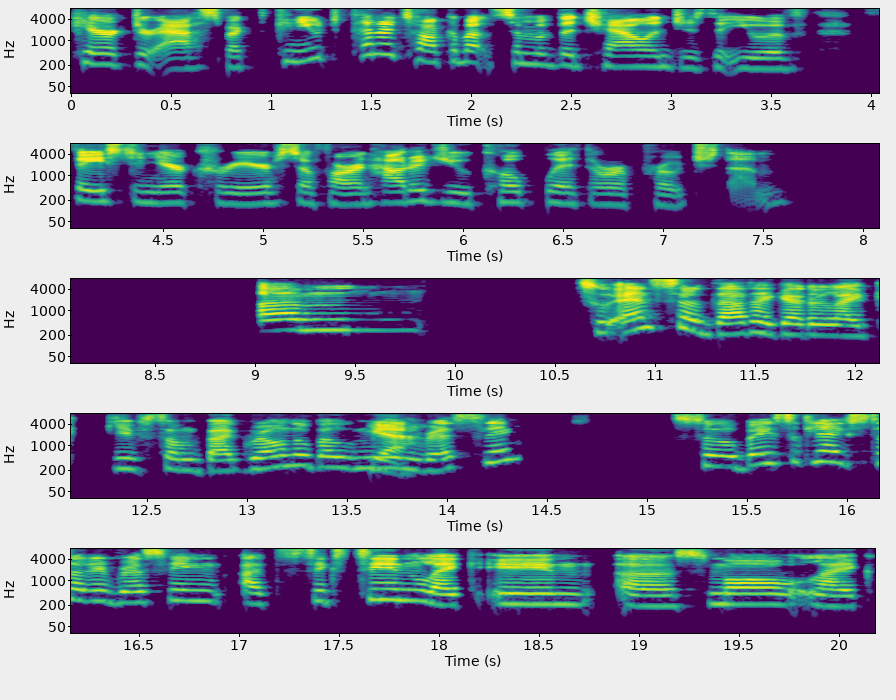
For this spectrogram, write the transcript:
character aspect, can you kind of talk about some of the challenges that you have faced in your career so far and how did you cope with or approach them? Um, to answer that, I gotta like give some background about me Yeah. in wrestling. So basically, I started wrestling at 16, like in a small like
